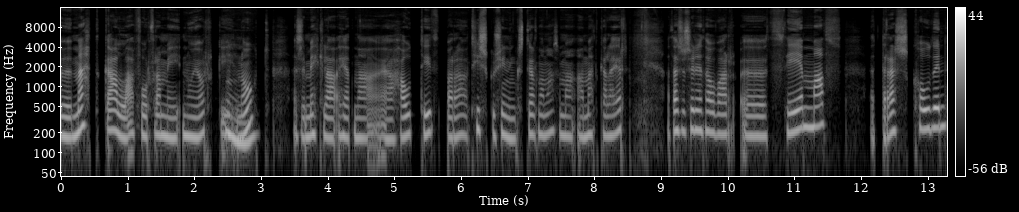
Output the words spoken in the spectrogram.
uh, Met Gala fór fram í New York í Mhm. nótt. Þessi mikla hérna, ja, hátíð, bara tískusýning stjarnana sem að, að Met Gala er. Að þessu sinni þá var uh, þemað, dresskóðin,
